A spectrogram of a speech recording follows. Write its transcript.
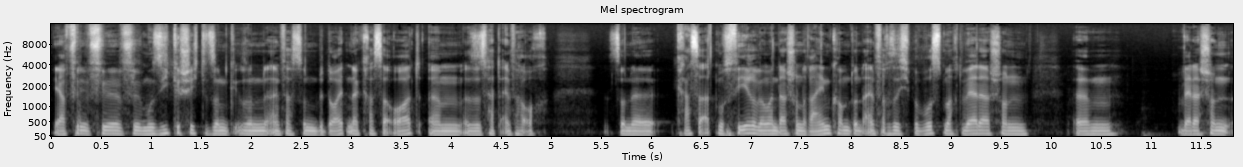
ja für für für Musikgeschichte so ein, so ein einfach so ein bedeutender krasser Ort. Ähm, also es hat einfach auch so eine krasse Atmosphäre, wenn man da schon reinkommt und einfach sich bewusst macht, wer da schon ähm, wer da schon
